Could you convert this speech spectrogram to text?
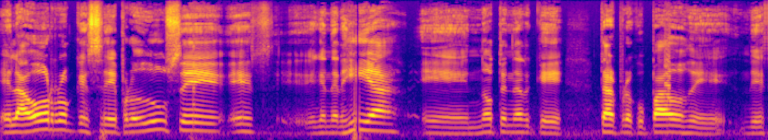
el ahorro que se produce es en energía, eh, no tener que estar preocupados de, de,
